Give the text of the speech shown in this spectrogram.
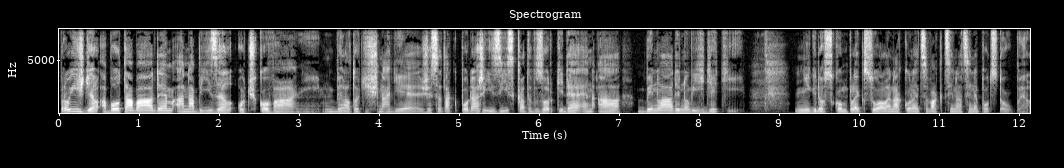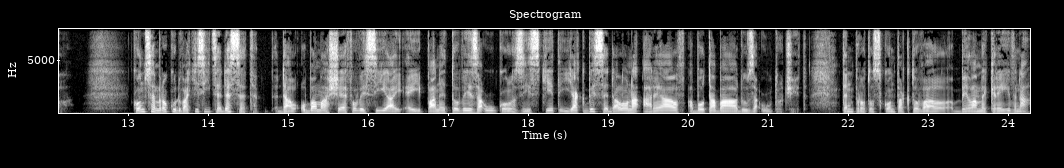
projížděl Abbottabadem a nabízel očkování. Byla totiž naděje, že se tak podaří získat vzorky DNA Bin Ládinových dětí. Nikdo z komplexu ale nakonec vakcinaci nepodstoupil. Koncem roku 2010 dal Obama šéfovi CIA Panetovi za úkol zjistit, jak by se dalo na areál v Abotabádu zaútočit. Ten proto skontaktoval Billa McRavena,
